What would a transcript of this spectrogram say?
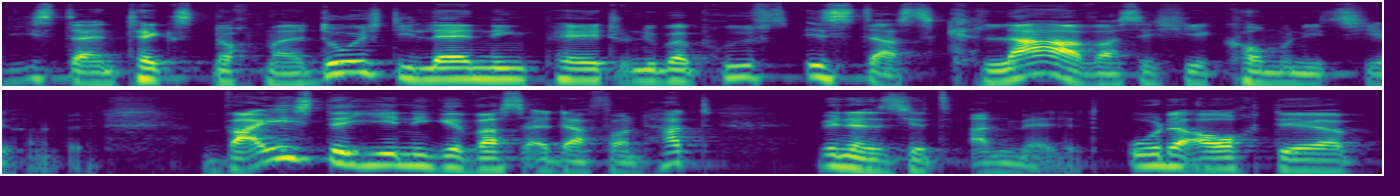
liest deinen Text nochmal durch, die Landingpage und überprüfst, ist das klar, was ich hier kommunizieren will? Weiß derjenige, was er davon hat, wenn er das jetzt anmeldet? Oder auch der,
